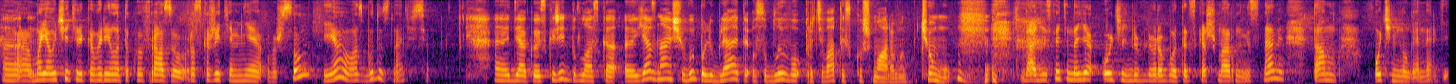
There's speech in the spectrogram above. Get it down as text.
Моя учитель говорила такую фразу «Расскажите мне ваш сон, и я о вас буду знать все». Е, Дякую. Скажіть, будь ласка, е, я знаю, що ви полюбляєте особливо працювати з кошмарами. Чому? Да, действительно, я очень люблю работать с кошмарными снами. Там очень много энергии.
